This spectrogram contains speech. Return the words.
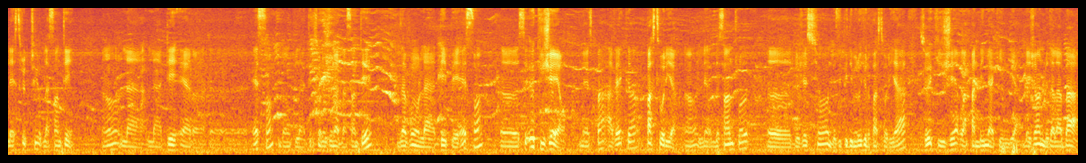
les structures de la santé, hein, la, la DRS, donc la Direction régionale de la santé, nous avons la DPS, euh, c'est eux qui gèrent, n'est-ce pas, avec Pastoria, hein, le, centre euh, de gestion des épidémiologies de Pastoria, c'est eux qui gèrent la pandémie à Kindia. Les gens de là-bas,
